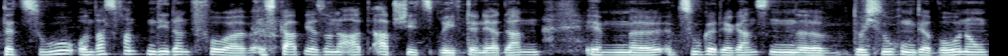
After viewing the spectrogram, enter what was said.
dazu. Und was fanden die dann vor? Es gab ja so eine Art Abschiedsbrief, den er dann im äh, Zuge der ganzen äh, Durchsuchung der Wohnung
